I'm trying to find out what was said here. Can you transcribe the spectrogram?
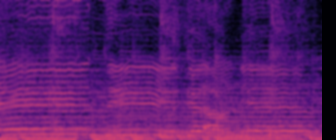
Einni þér að ég,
